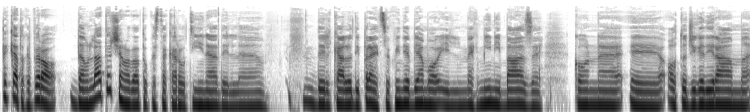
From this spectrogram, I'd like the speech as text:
Peccato che però da un lato ci hanno dato questa carotina del, del calo di prezzo, quindi abbiamo il Mac mini base con eh, 8 GB di RAM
